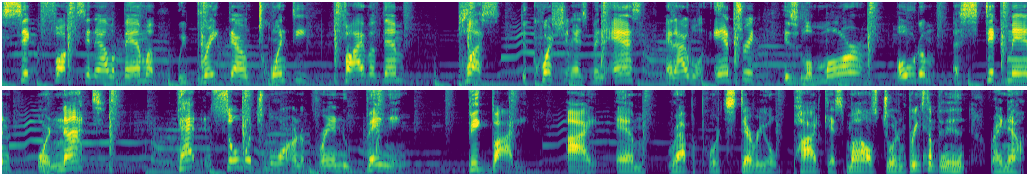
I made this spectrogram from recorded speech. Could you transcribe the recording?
sick fucks in Alabama. We break down 25 of them. Plus, the question has been asked, and I will answer it Is Lamar Odom a stickman or not? That and so much more on a brand new banging, big body, I am Rapaport Stereo podcast. Miles Jordan, bring something in right now.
